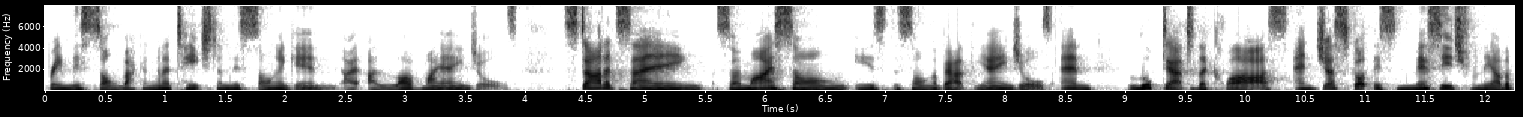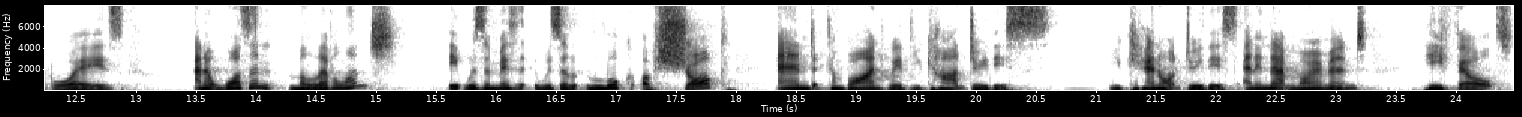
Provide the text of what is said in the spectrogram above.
bring this song back. I'm going to teach them this song again. I, I love my angels started saying, So my song is the song about the angels, and looked out to the class and just got this message from the other boys. And it wasn't malevolent, it was a, mes- it was a look of shock and combined with, You can't do this. You cannot do this. And in that moment, he felt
